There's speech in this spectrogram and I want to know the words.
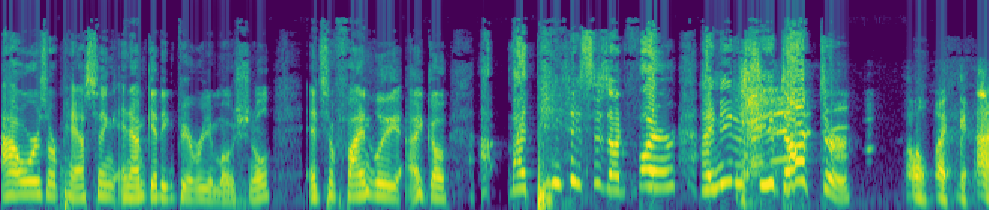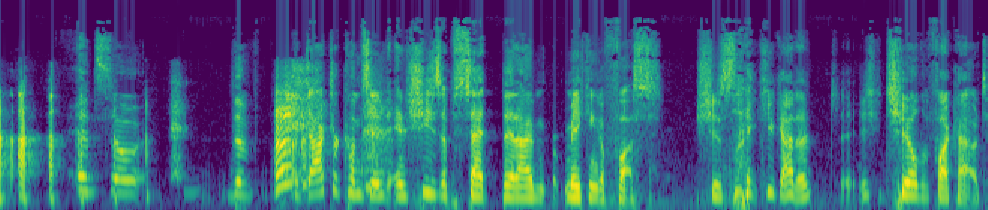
hours are passing and I'm getting very emotional. And so finally, I go, "Ah, "My penis is on fire. I need to see a doctor." Oh my god! and so the, the doctor comes in and she's upset that I'm making a fuss. She's like, "You gotta chill the fuck out."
